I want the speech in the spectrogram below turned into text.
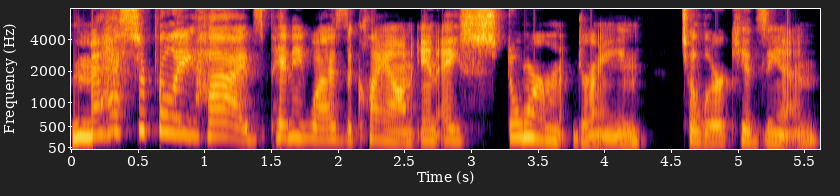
masterfully hides Pennywise the clown in a storm drain to lure kids in.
